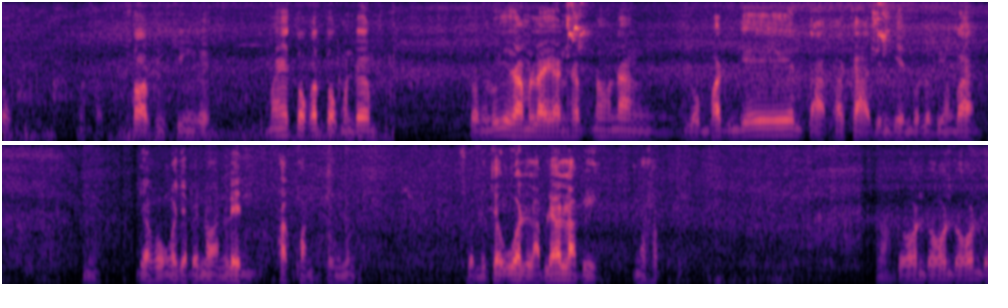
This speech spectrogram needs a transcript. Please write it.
ตก นะครับชอบจริง ๆ เลย ไม่ให้ตกก็ตกเหมือนเดิมก็ไม่รู้จะทำอะไรกันครับเนาะนั่งลมพัดเย็นๆตากอากาศเย็นๆบนระเบียงบ้านเดี๋ยวผมก็จะไปนอนเล่นพักผ่อนตรงนู้น ส่วนเดี๋ยวเจ้าอ้วนหลับแล้วหลับอีกนะครับอะโดนโดนโดนโด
